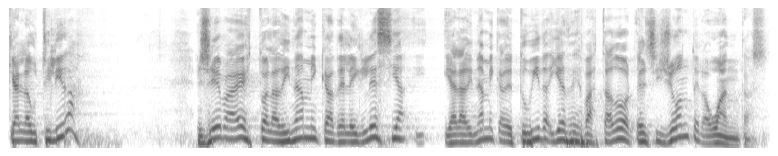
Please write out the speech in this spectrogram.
que a la utilidad. Lleva esto a la dinámica de la iglesia y a la dinámica de tu vida y es devastador. El sillón te lo aguantas,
